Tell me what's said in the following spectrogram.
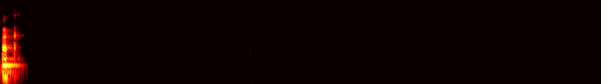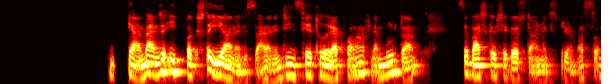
Bak. Yani bence ilk bakışta iyi analizler. Hani cinsiyet olarak falan filan. Burada size başka bir şey göstermek istiyorum asıl.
